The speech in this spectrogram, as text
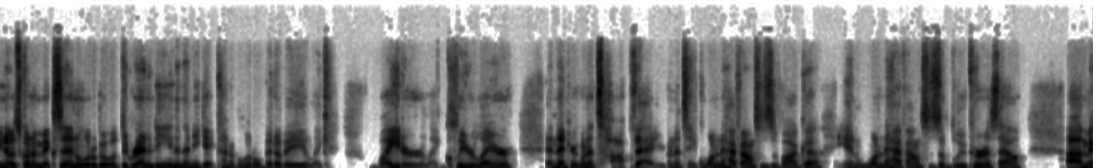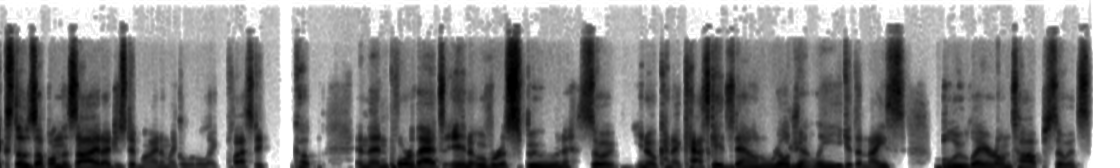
You know, it's going to mix in a little bit with the grenadine, and then you get kind of a little bit of a like whiter, like clear layer. And then you're going to top that. You're going to take one and a half ounces of vodka and one and a half ounces of blue curacao. Uh, mix those up on the side. I just did mine in like a little like plastic cup and then pour that in over a spoon. So it, you know, kind of cascades down real gently. You get the nice blue layer on top. So it's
